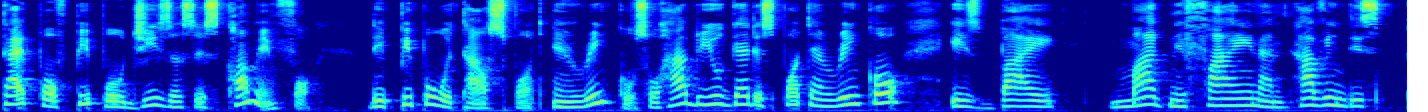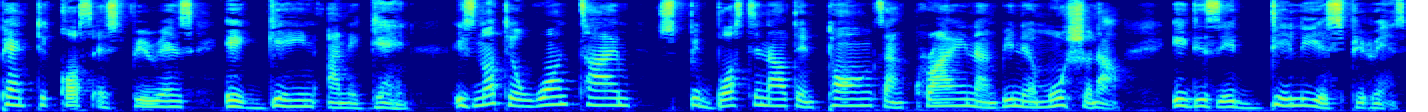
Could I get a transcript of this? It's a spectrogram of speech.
type of people Jesus is coming for the people without spot and wrinkle. So, how do you get a spot and wrinkle? Is by magnifying and having this Pentecost experience again and again. It's not a one time busting out in tongues and crying and being emotional. It is a daily experience.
